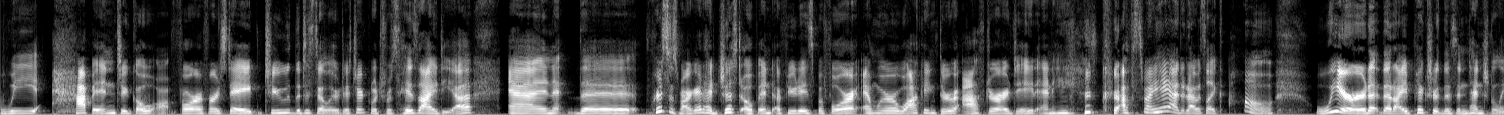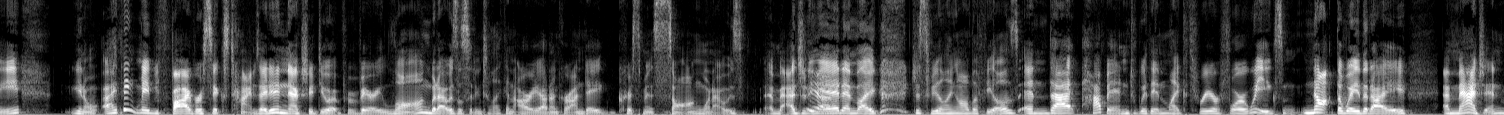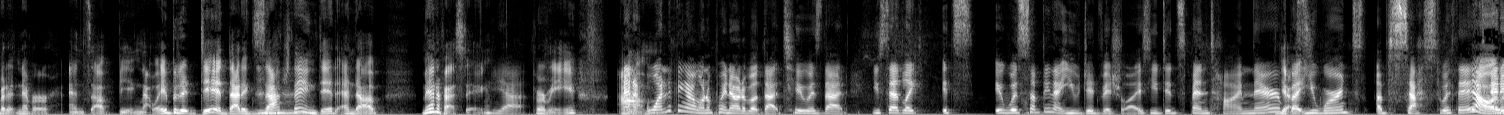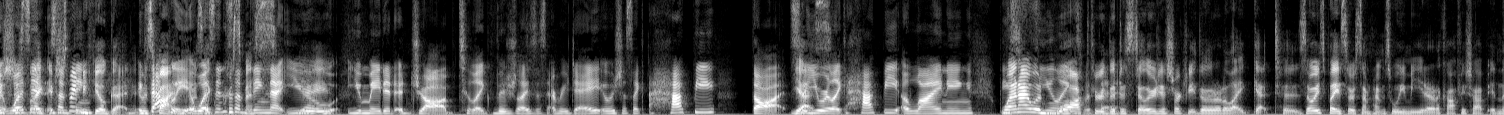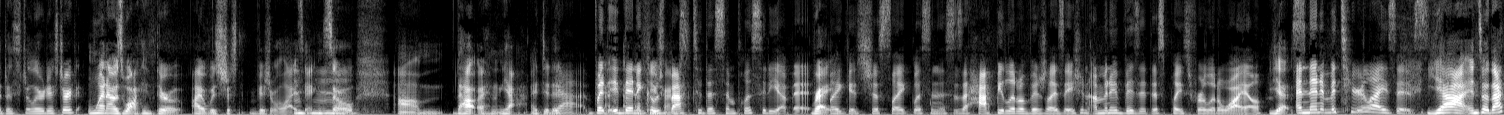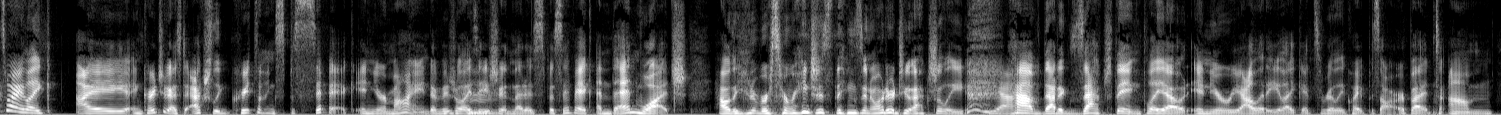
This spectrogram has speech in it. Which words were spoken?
we happened to go for our first date to the distillery district which was his idea. And the christmas market had just opened a few days before and we were walking through after our date and he grabs my hand and i was like oh weird that i pictured this intentionally you know, I think maybe five or six times. I didn't actually do it for very long, but I was listening to like an Ariana Grande Christmas song when I was imagining yeah. it and like just feeling all the feels. And that happened within like three or four weeks. Not the way that I imagined, but it never ends up being that way. But it did. That exact mm-hmm. thing did end up manifesting. Yeah. For me. And um, one thing I want to point out about that too is that you said like it's it was something that you did visualize. You did spend time there, yes. but you weren't obsessed with it. No, and it, was not like, it just made me feel good. It exactly. Was it, was not like something that you Yay. you made it a job to like visualize this every day. It was just like a happy thought. Yes. So you were like happy aligning. when I would walk through it. the distillery district, either to like get to Zoe's place or sometimes we meet at a coffee shop in the distillery district. When I was walking through, I was just visualizing. Mm-hmm. So um, that yeah, I did it. Yeah, but a, it, then it goes times. back to the simplicity of it. Right. Like it's just like, listen, this is a happy little visualization. I'm going to visit this place for a little while. Yes. And then it materializes. Yeah, and so that's why like I encourage you guys to actually create something specific in your mind, a mm-hmm. visualization mm-hmm. that is specific, and then watch how the universe arranges things in order to actually yeah. have that exact thing play out in your reality. Like it's really quite bizarre. But um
